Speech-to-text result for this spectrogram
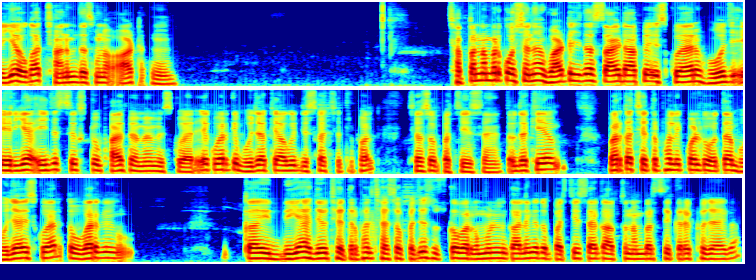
तो ये होगा छियानवे दशमलव आठ ओम। छप्पन नंबर क्वेश्चन है what is the side of a square whose area is six two five m m square एक वर्ग की भुजा क्या होगी जिसका क्षेत्रफल 625 है? तो देखिए, वर्ग का क्षेत्रफल इक्वल टू होता है भुजा स्क्वायर तो वर्ग का दिया है, जो क्षेत्रफल 625 उसका वर्गमूल निकालेंगे तो 25 है, का ऑप्शन नंबर सी करेक्ट हो जाएगा।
